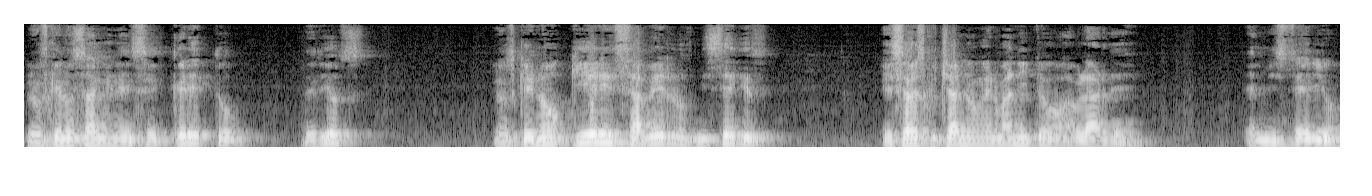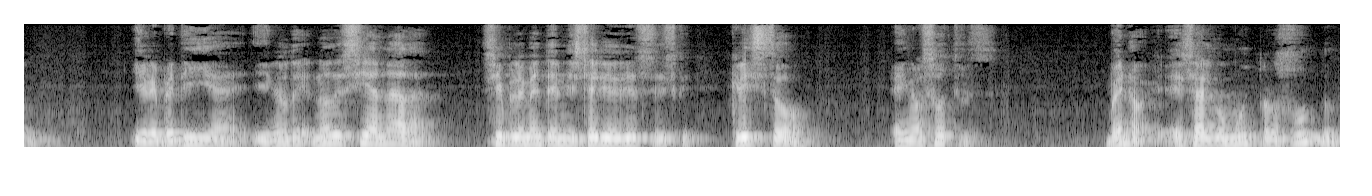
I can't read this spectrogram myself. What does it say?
Los que no saben el secreto de Dios. Los que no quieren saber los misterios. Estaba escuchando a un hermanito hablar de el misterio y repetía y no, no decía nada. Simplemente el misterio de Dios es Cristo en nosotros. Bueno, es algo muy profundo,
